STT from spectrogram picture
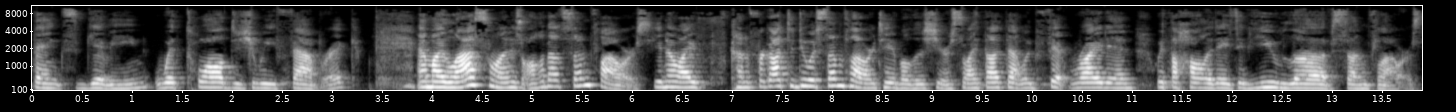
Thanksgiving with toile de Jouy fabric. And my last one is all about sunflowers. You know, I kind of forgot to do a sunflower table this year, so I thought that would fit right in with the holidays if you love sunflowers.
